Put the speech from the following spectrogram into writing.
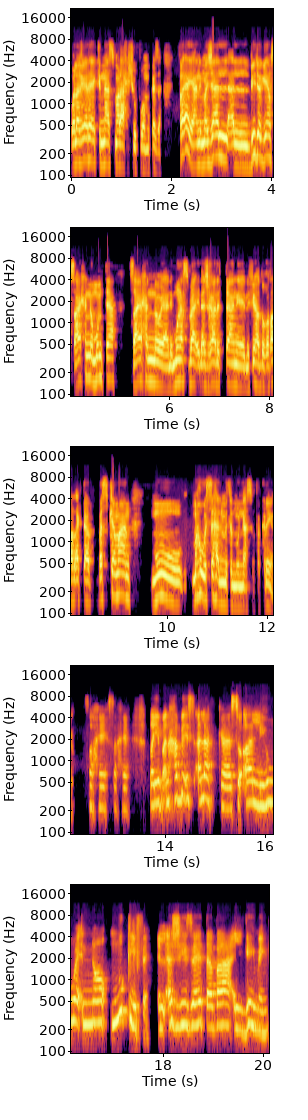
ولا غير هيك الناس ما راح يشوفوهم وكذا. فإيه يعني مجال ال video game صحيح إنه ممتع صحيح إنه يعني مو نفس باقي الأشغال الثانية اللي فيها ضغوطات أكثر بس كمان مو ما هو سهل مثل ما الناس مفكرين. صحيح صحيح. طيب أنا حابة أسألك سؤال اللي هو إنه مكلفة الأجهزة تبع ال gaming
